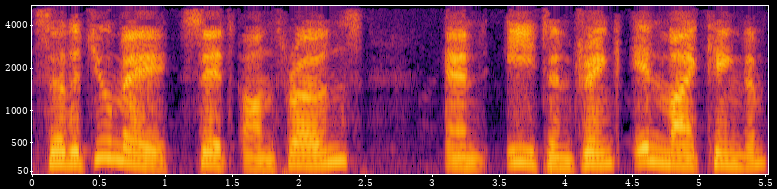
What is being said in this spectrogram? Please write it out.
so that you may sit on thrones and eat and drink in my kingdom,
